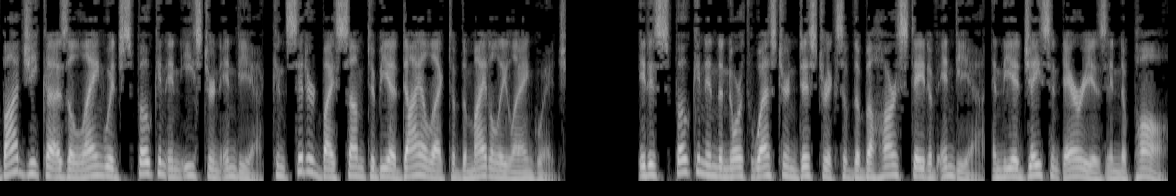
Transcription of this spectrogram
Bajika is a language spoken in eastern India, considered by some to be a dialect of the Maithili language. It is spoken in the northwestern districts of the Bihar state of India, and the adjacent areas in Nepal.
